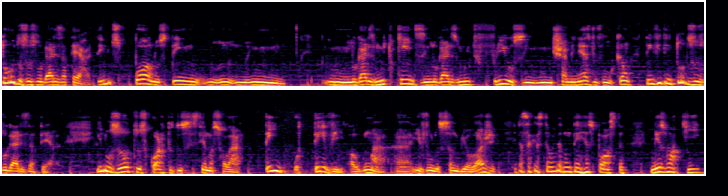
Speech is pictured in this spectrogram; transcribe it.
todos os lugares da Terra. Tem nos polos, tem em, em lugares muito quentes, em lugares muito frios, em chaminés de vulcão, tem vida em todos os lugares da Terra. E nos outros corpos do sistema solar, tem ou teve alguma uh, evolução biológica? Essa questão ainda não tem resposta. Mesmo aqui,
